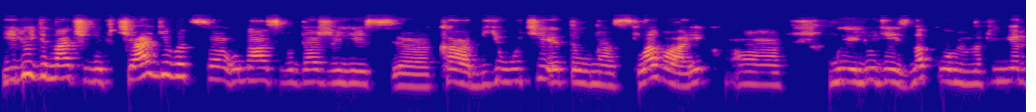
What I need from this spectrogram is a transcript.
И люди начали втягиваться. У нас вот даже есть э, К-бьюти, это у нас словарик. А, Мы людей знакомим. Например,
